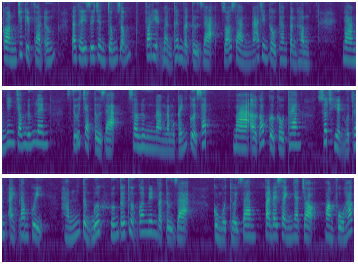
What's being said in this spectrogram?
còn chưa kịp phản ứng, đã thấy dưới chân trống rỗng, phát hiện bản thân và tử dạ rõ ràng ngã trên cầu thang tầng hầm. Nàng nhanh chóng đứng lên, giữ chặt tử dạ, sau lưng nàng là một cánh cửa sắt, mà ở góc cửa cầu thang xuất hiện một thân ảnh nam quỷ. Hắn từng bước hướng tới thượng quan miên và tử dạ. Cùng một thời gian, tại đại sảnh nhà trọ Hoàng Phủ Hắc,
